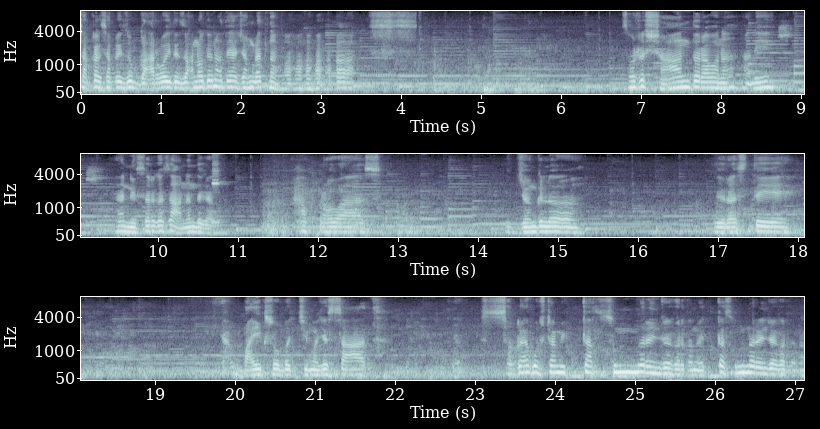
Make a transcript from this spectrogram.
सकाळी सकाळी जो गारवा इथे जाणवते ना त्या जंगलातनं. असं वाटतं शांत राहावं ना आणि ह्या निसर्गाचा आनंद घ्यावा. हा प्रवास जंगल हे रस्ते या बाईकसोबतची माझे साथ सगळ्या गोष्टी आम्ही इतक्या सुंदर एन्जॉय करतो ना इतका सुंदर एन्जॉय करतो ना.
